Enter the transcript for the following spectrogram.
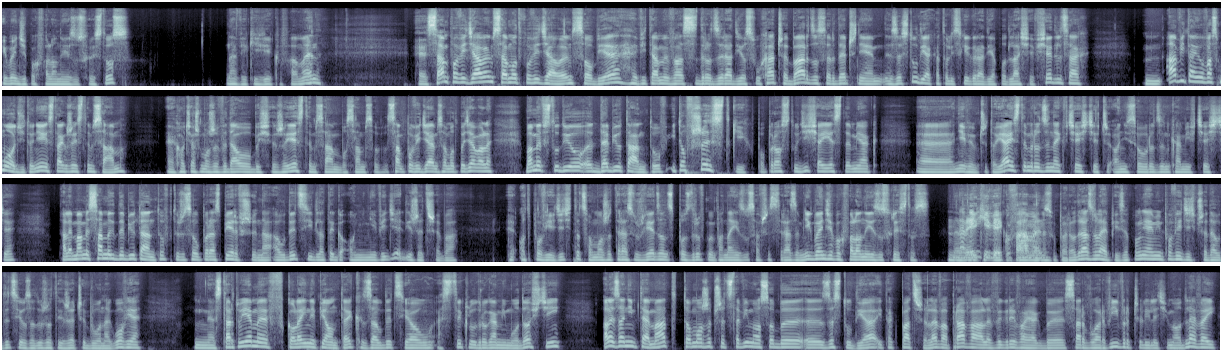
Niech będzie pochwalony Jezus Chrystus. Na wieki wieków. Amen. E, Sam powiedziałem, sam odpowiedziałem sobie. Witamy Was, drodzy radiosłuchacze, bardzo serdecznie ze studia Katolickiego Radia Podlasie w Siedlcach. Mm, A witają Was młodzi. To nie jest tak, że jestem sam, e, chociaż może wydałoby się, że jestem sam, bo sam, sam powiedziałem, sam odpowiedziałem, ale mamy w studiu e, debiutantów i to wszystkich. Po prostu dzisiaj jestem jak, e, nie wiem, czy to ja jestem rodzynek w cieście, czy oni są rodzynkami w cieście. Ale mamy samych debiutantów, którzy są po raz pierwszy na audycji, dlatego oni nie wiedzieli, że trzeba e, odpowiedzieć. To co, może teraz już wiedząc, pozdrówmy Pana Jezusa wszyscy razem. Niech będzie pochwalony Jezus Chrystus. Na wieki wieków. Amen. Super, od razu lepiej. Zapomniałem im powiedzieć przed audycją, za dużo tych rzeczy było na głowie. Mm, Startujemy w kolejny piątek z audycją z cyklu Drogami Młodości, ale zanim temat, to może przedstawimy osoby e, ze studia i tak patrzę, lewa, prawa, ale wygrywa jakby Sarvoir Vivre, czyli lecimy od lewej.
